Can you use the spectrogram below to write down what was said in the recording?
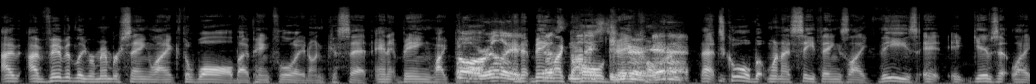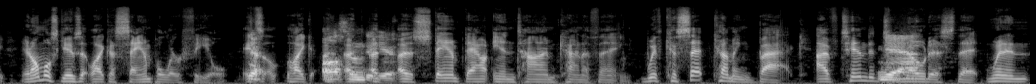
I, I vividly remember seeing like The Wall by Pink Floyd on cassette and it being like the Oh, whole, really? and it being That's like the nice whole J hear, card. yeah. That's cool, but when I see things like these, it, it gives it like it almost gives it like a sampler feel. It's like a, Awesome a, a- a stamped out in time kind of thing. With cassette coming back, I've tended to Yeah. notice that when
